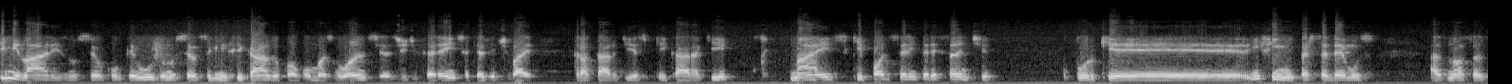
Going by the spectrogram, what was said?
similares no seu conteúdo, no seu significado, com algumas nuances de diferença que a gente vai tratar de explicar aqui, mas que pode ser interessante, porque, enfim, percebemos as nossas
